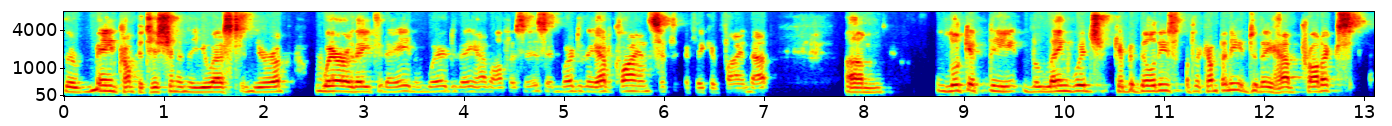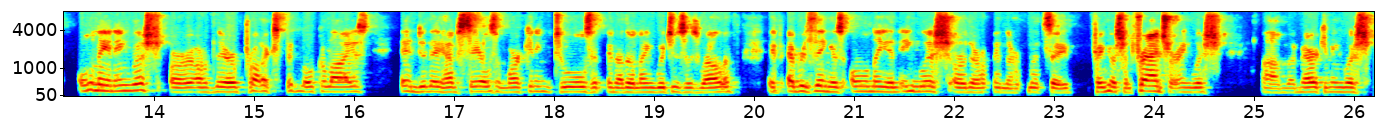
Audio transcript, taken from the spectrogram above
the main competition in the US and Europe where are they today and where do they have offices and where do they have clients if, if they can find that. Um, look at the the language capabilities of the company. Do they have products only in english or are their products been localized? And do they have sales and marketing tools in, other languages as well? If, if everything is only in english or they're in their let's say english and french or english um, american english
